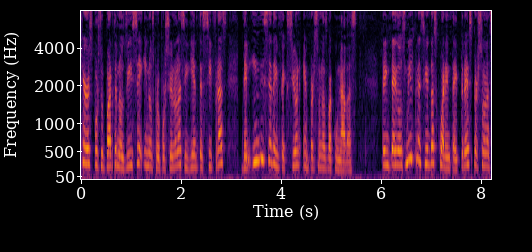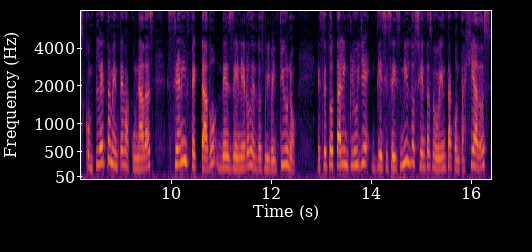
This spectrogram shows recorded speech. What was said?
Harris, por su parte, nos dice y nos proporcionó las siguientes cifras del índice de infección en personas vacunadas. 32.343 personas completamente vacunadas se han infectado desde enero del 2021. Este total incluye 16.290 contagiados,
